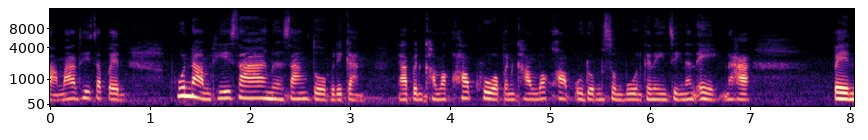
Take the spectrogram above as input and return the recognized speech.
สามารถที่จะเป็นผู้นำที่สร้างเนื้อสร้างตัวไปด้วยกันนะเป็นคำว่าครอบครัว เป็นคำว่าความอุดมสมบูรณ์กันจริง ๆ นั่นเองนะคะ เป็น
